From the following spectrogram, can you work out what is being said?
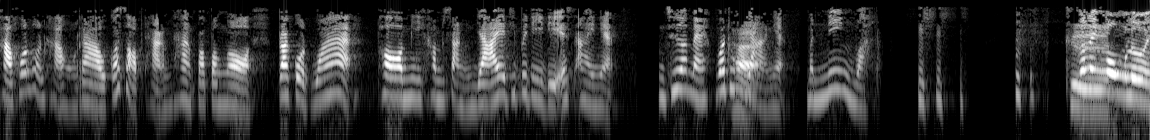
ข่าวค้นคนข่าวของเราก็สอบถามทางปปง ปรากฏว่าพอมีคำสั่งย้ายอธิบดี DSI เนี่ยเชื่อไหมว่าทุกอย่างเนี่ยมันนิ่งว่ะ ก็เลยงงเลย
